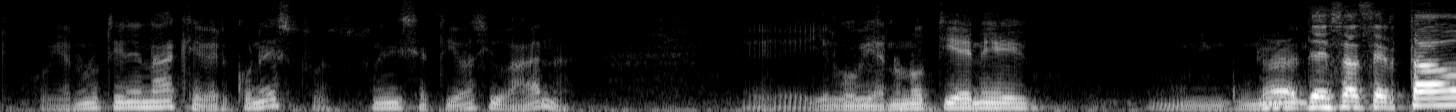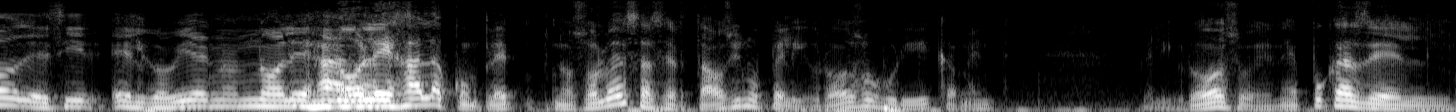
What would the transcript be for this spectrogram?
el gobierno no tiene nada que ver con esto, esto es una iniciativa ciudadana. Eh, y el gobierno no tiene ningún... Desacertado decir el gobierno no le jala. No le jala completo, no solo desacertado, sino peligroso jurídicamente. Peligroso. En épocas del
